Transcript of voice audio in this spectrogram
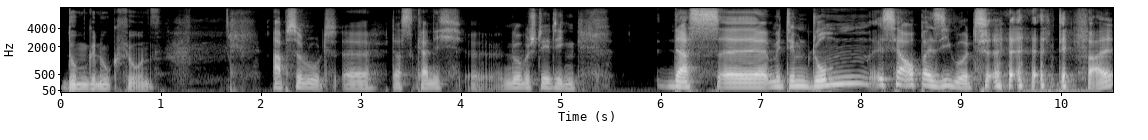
dumm genug für uns. Absolut, äh, das kann ich äh, nur bestätigen. Das äh, mit dem Dummen ist ja auch bei Sigurd äh, der Fall.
